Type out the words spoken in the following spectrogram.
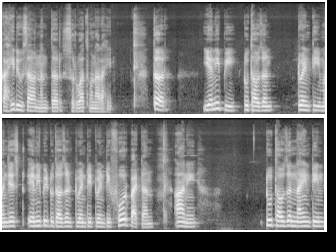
काही दिवसानंतर सुरुवात होणार आहे. तर N E P two thousand twenty म्हणजेच N E P two thousand twenty twenty four pattern आणि two thousand nineteen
